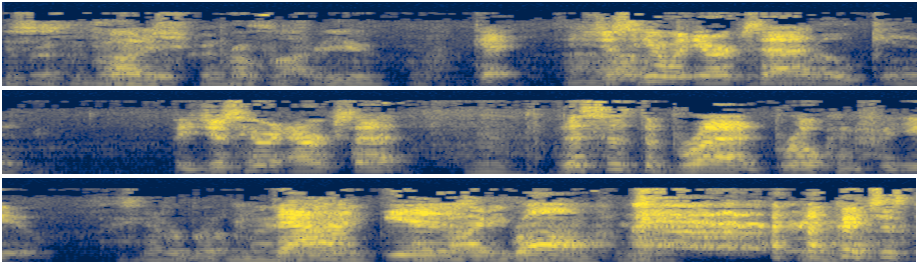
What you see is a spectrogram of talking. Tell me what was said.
This is the Body body of Christ. broken for you. Okay. Oh. Did you just hear what Eric said? Broken. Did you just hear what Eric said? Hmm. This is the bread broken for you. It's never broken. My That body- is body wrong. broken for you. It's just-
